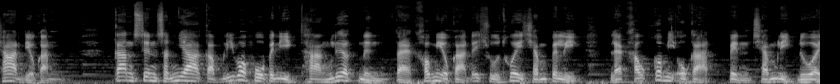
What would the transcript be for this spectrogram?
ชาติเดียวกัน การเซ็นสัญญากับลิเวอร์พูลเป็นอีกทางเลือกหนึ่ง แต่เขามีโอกาสได้ชูถ้วยแชมเปี้ยนลีก และเขาก็มีโอกาสเป็นแชมป์ลีกด้วย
